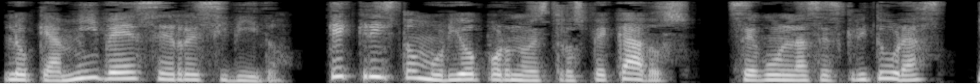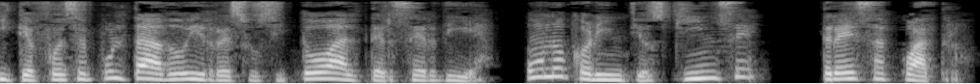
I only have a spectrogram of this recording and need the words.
lo que a mí ves he recibido, que Cristo murió por nuestros pecados, según las Escrituras, y que fue sepultado y resucitó al tercer día. 1 Corintios 15, 3 a 4.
